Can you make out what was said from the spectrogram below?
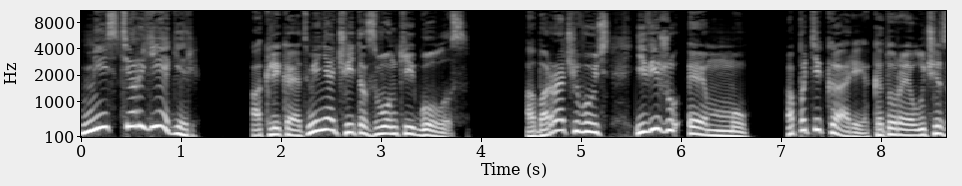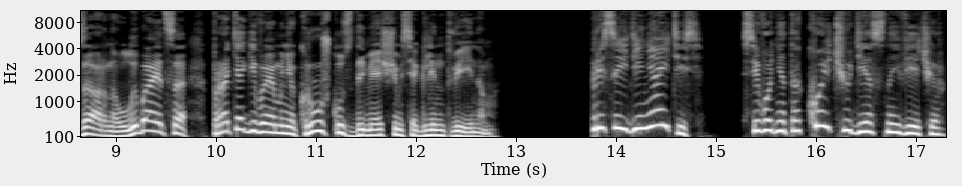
«Мистер егерь!» — окликает меня чей-то звонкий голос. Оборачиваюсь и вижу Эмму, апотекария, которая лучезарно улыбается, протягивая мне кружку с дымящимся глинтвейном. «Присоединяйтесь! Сегодня такой чудесный вечер!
